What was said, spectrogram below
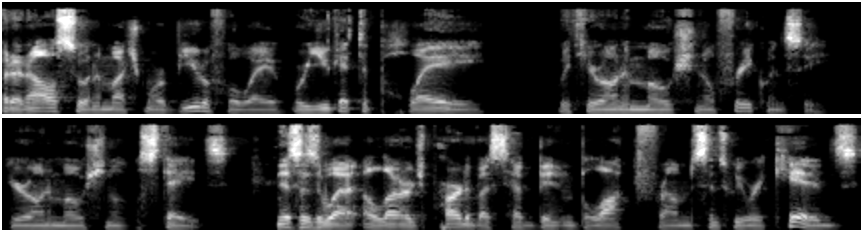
but also in a much more beautiful way where you get to play with your own emotional frequency, your own emotional states. This is what a large part of us have been blocked from since we were kids.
